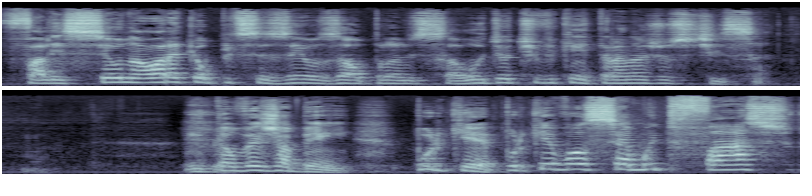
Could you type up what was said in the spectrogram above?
faleceu na hora que eu precisei usar o plano de saúde, eu tive que entrar na justiça. Então veja bem, por quê? Porque você é muito fácil.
